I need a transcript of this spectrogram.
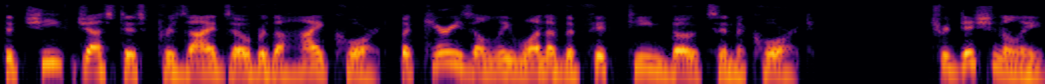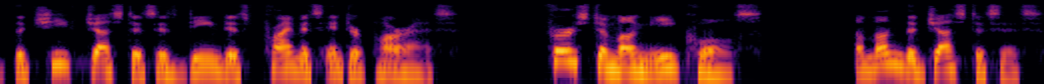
The Chief Justice presides over the High Court, but carries only one of the 15 votes in the court. Traditionally, the Chief Justice is deemed as primus inter pares, first among equals, among the justices.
